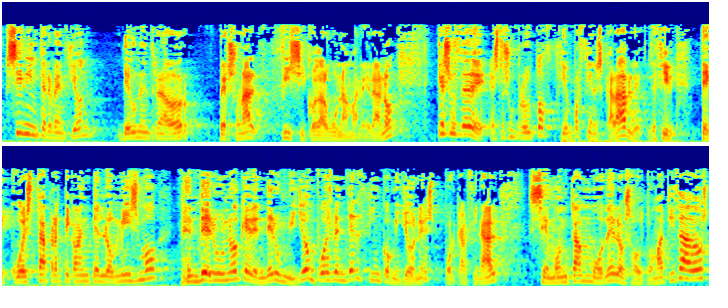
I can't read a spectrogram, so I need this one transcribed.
sin intervención de un entrenador personal físico de alguna manera, ¿no? ¿Qué sucede? Esto es un producto 100% escalable, es decir, te cuesta prácticamente lo mismo vender uno que vender un millón, puedes vender 5 millones, porque al final se montan modelos automatizados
